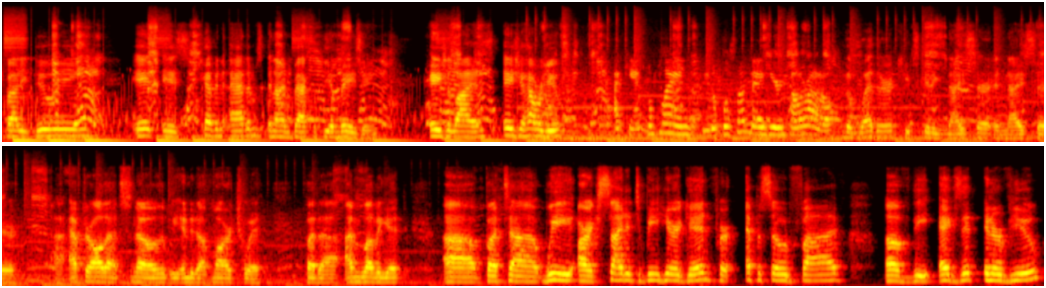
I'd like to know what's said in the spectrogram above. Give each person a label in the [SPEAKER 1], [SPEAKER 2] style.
[SPEAKER 1] is everybody doing? It is Kevin Adams, and I'm back with the amazing Asia Lyons. Asia, how are you?
[SPEAKER 2] I can't complain. Beautiful Sunday here in Colorado.
[SPEAKER 1] The weather keeps getting nicer and nicer uh, after all that snow that we ended up March with, but uh, I'm loving it. Uh, but uh, we are excited to be here again for episode five of the exit interview.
